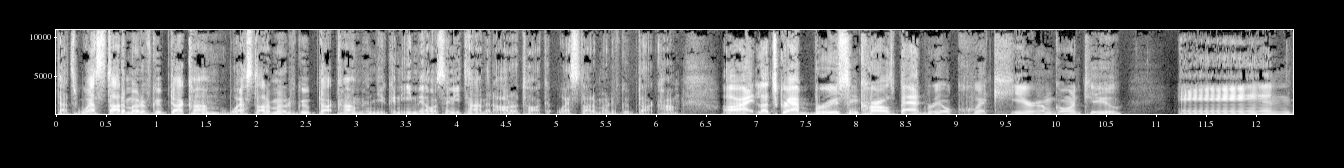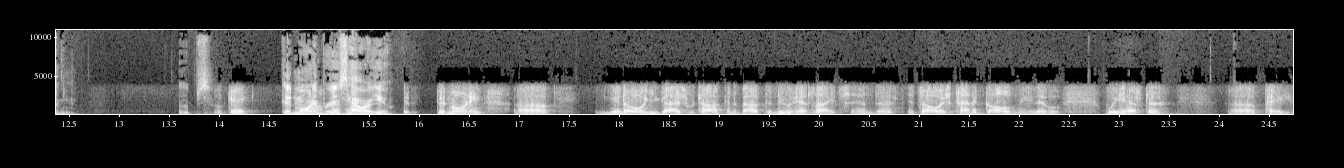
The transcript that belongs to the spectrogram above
That's westautomotivegroup.com, westautomotivegroup.com, and you can email us anytime at autotalk at westautomotivegroup.com. All right, let's grab Bruce and Carlsbad real quick here. I'm going to. And, oops. Okay. Good morning, Bruce. How are you? Good morning. Uh, you know, you guys were talking about the new headlights, and uh, it's always kind of galled me that we have to uh, pay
